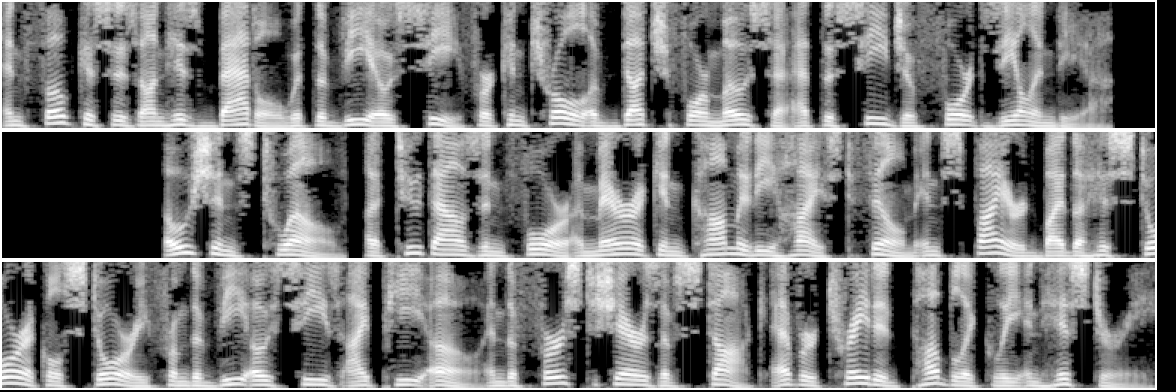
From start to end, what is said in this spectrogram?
and focuses on his battle with the VOC for control of Dutch Formosa at the Siege of Fort Zeelandia. Ocean's 12, a 2004 American comedy heist film inspired by the historical story from the VOC's IPO and the first shares of stock ever traded publicly in history.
